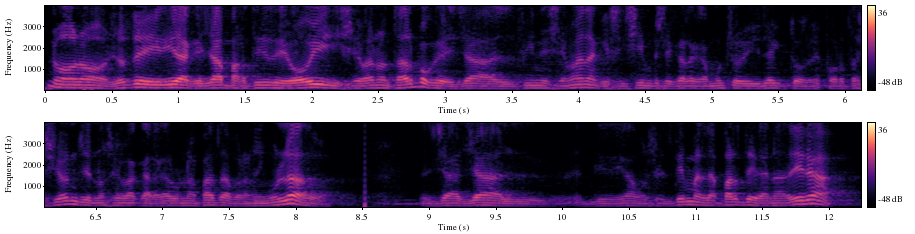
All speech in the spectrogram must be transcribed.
No, no, yo te diría que ya a partir de hoy se va a notar porque ya el fin de semana, que si siempre se carga mucho directo de exportación, ya no se va a cargar una pata para ningún lado. Ya, ya, digamos, el tema en la parte ganadera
